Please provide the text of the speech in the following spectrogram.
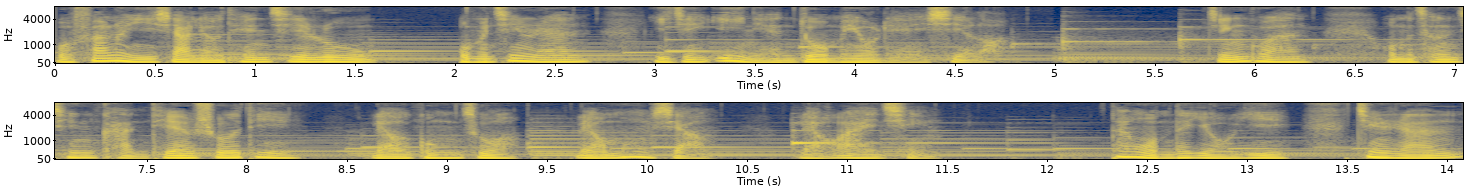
我翻了一下聊天记录，我们竟然已经一年多没有联系了。尽管我们曾经侃天说地，聊工作，聊梦想，聊爱情，但我们的友谊竟然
